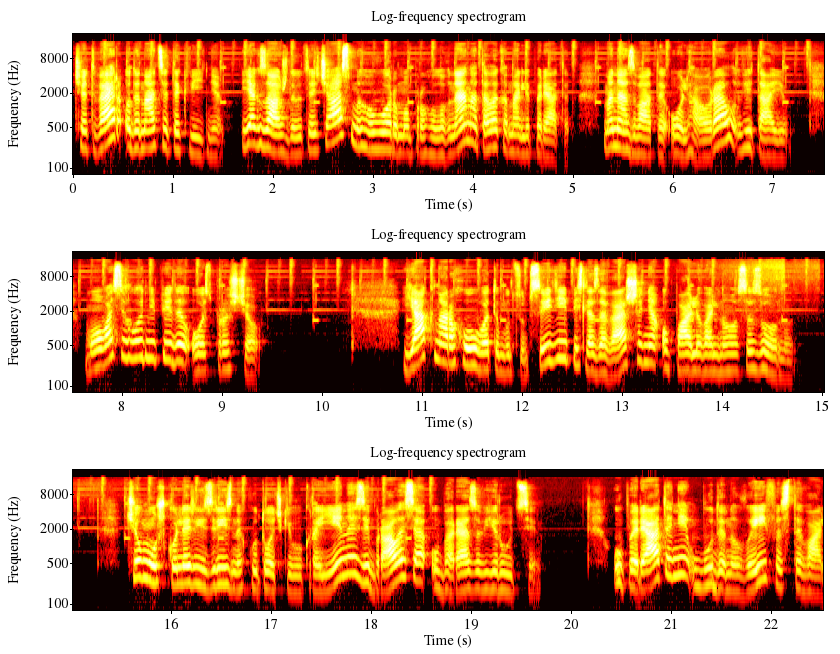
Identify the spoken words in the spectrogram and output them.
Четвер, 11 квітня. Як завжди, у цей час ми говоримо про головне на телеканалі Пирятин. Мене звати Ольга Орел. Вітаю! Мова сьогодні піде ось про що. Як нараховуватимуть субсидії після завершення опалювального сезону? Чому школярі з різних куточків України зібралися у Березовій Руці? У Пирятині буде новий фестиваль.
